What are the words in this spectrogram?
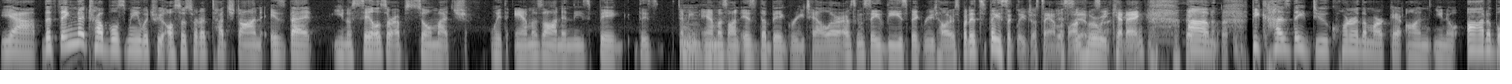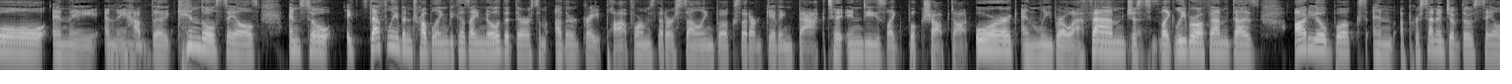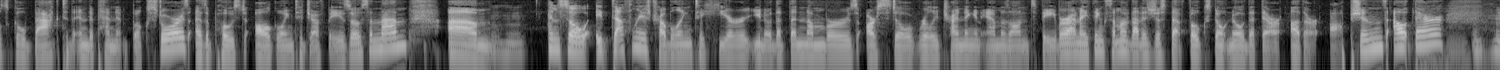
Yeah. The thing that troubles me, which we also sort of touched on, is that, you know, sales are up so much with Amazon and these big these I mean Amazon is the big retailer. I was going to say these big retailers, but it's basically just Amazon. Who are we kidding? um, because they do corner the market on, you know, Audible and they and they have the Kindle sales. And so it's definitely been troubling because I know that there are some other great platforms that are selling books that are giving back to indies like bookshop.org and Libro FM. Just like Libro FM does audiobooks and a percentage of those sales go back to the independent bookstores as opposed to all going to Jeff Bezos and them. Um, and so it definitely is troubling to hear, you know, that the numbers are still really trending in Amazon's favor. And I think some of that is just that folks don't know that there are other options out there.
